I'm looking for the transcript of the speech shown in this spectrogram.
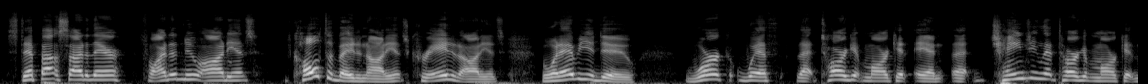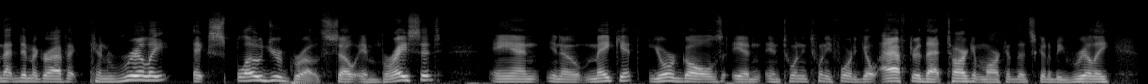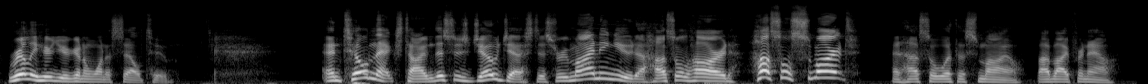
Step outside of there, find a new audience, cultivate an audience, create an audience. Whatever you do, work with that target market and uh, changing that target market and that demographic can really explode your growth. So embrace it and you know make it your goals in in 2024 to go after that target market that's going to be really really who you're going to want to sell to. Until next time, this is Joe Justice reminding you to hustle hard, hustle smart, and hustle with a smile. Bye bye for now.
